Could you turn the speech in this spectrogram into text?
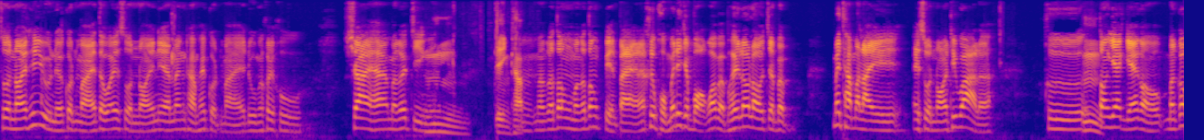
ส่วนน้อยที่อยู่เหนือกฎหมาย แต่ว่าไอ้ส่วนน้อยเนี่ยแม่งทำให้กฎหมายดูไม่ค่อยคูลใช่ฮะ มันก็จริงอืมจริงครับ มันก็ต้องมันก็ต้องเปลี่ยนแปลงนะคือผมไม่ได้จะบอกว่าแบบเฮ้ยแล้วเราจะแบบไม่ทำอะไรไอ้ส่วนน้อยที่ว่าเหรอคืออมต้องแยกแยะก่อนมันก็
